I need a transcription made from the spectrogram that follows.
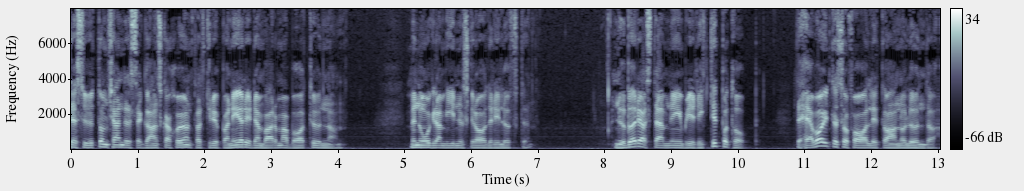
Dessutom kändes det ganska skönt att krypa ner i den varma badtunnan med några minusgrader i luften. Nu börjar stämningen bli riktigt på topp. Det här var ju inte så farligt och annorlunda.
